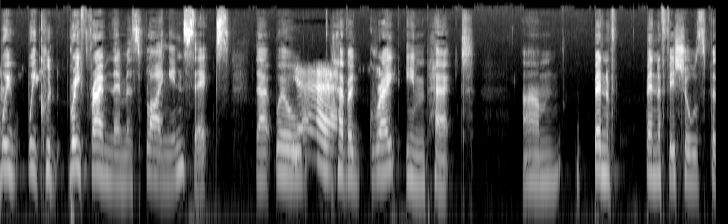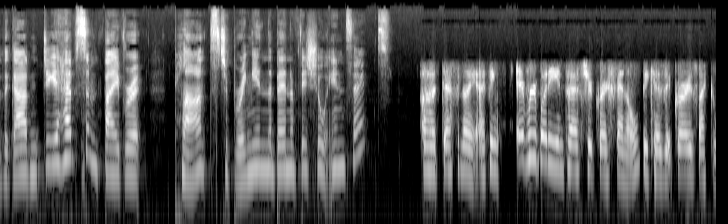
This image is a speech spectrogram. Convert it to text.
we we could reframe them as flying insects that will Yeah. have a great impact, um, benef- beneficials for the garden. Do you have some favourite plants to bring in the beneficial insects? Uh, definitely. I think everybody in Perth should grow fennel because it grows like a,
